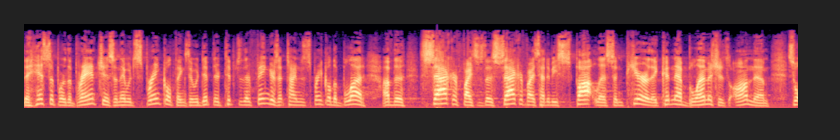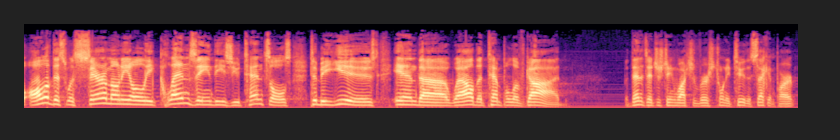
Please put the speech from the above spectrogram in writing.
the hyssop or the branches and they would sprinkle things. They would dip their tips of their fingers at times and sprinkle the blood of the sacrifices. Those sacrifices had to be spotless and pure. They couldn't have blemishes on them. So all of this was ceremonially cleansing these utensils to be used in the, well, the temple of God. But then it's interesting, watch verse 22, the second part.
